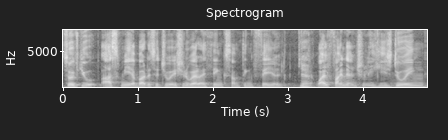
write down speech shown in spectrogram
So if you ask me about a situation where I think something failed, Yeah. while financially he's doing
